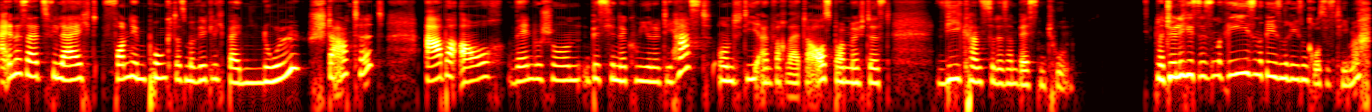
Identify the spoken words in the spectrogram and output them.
Einerseits vielleicht von dem Punkt, dass man wirklich bei Null startet, aber auch, wenn du schon ein bisschen eine Community hast und die einfach weiter ausbauen möchtest, wie kannst du das am besten tun? Natürlich ist es ein riesen, riesen, riesengroßes Thema.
